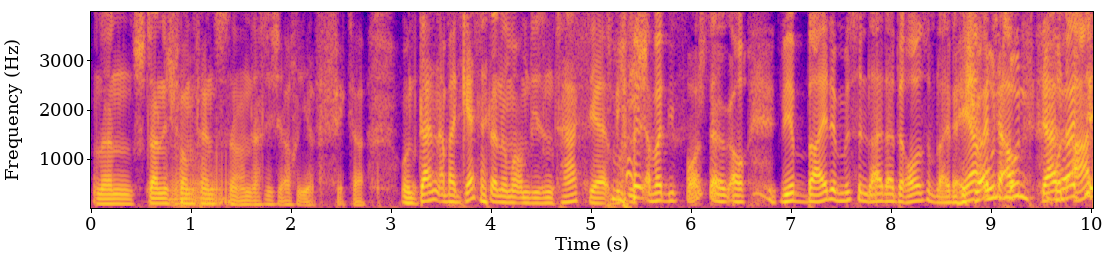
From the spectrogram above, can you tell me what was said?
Und dann stand ich vorm Fenster und dachte ich auch, ihr Ficker. Und dann aber gestern nochmal um diesen Tag, der wirklich aber die Vorstellung auch, wir beide müssen leider draußen bleiben. Ich Ja, und, auch, und, da und hörte Arthur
